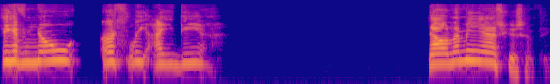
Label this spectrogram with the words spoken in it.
They have no earthly idea. Now, let me ask you something.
